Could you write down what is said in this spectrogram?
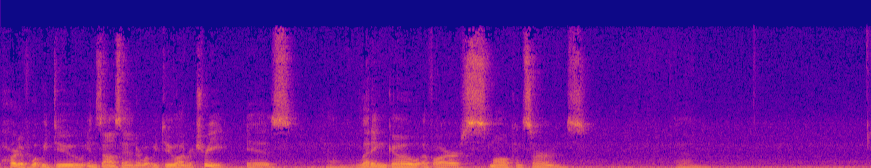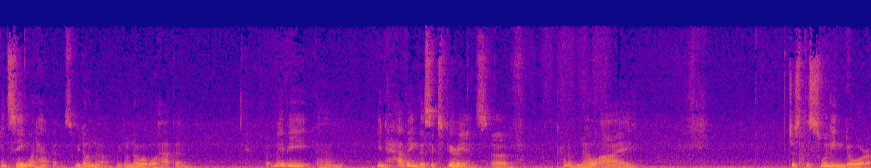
part of what we do in zazen or what we do on retreat is letting go of our small concerns um, and seeing what happens. We don't know. We don't know what will happen. But maybe um, in having this experience of kind of no I, just the swinging door.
